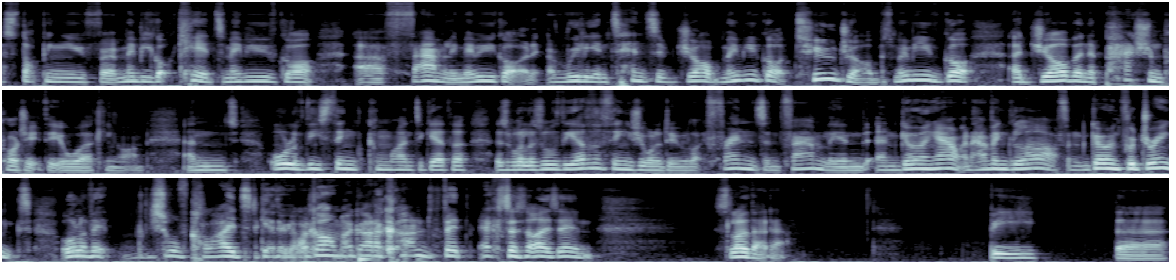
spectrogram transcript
stopping you for maybe you've got kids maybe you've got a family maybe you've got a really intensive job maybe you've got two jobs maybe you've got a job and a passion project that you're working on. And all of these things combined together as well as all the other things you want to do like friends and family and, and going out and having a laugh and going for drinks all of it sort of collides together. You're like oh my god i can't fit exercise in. Slow that down. Be the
